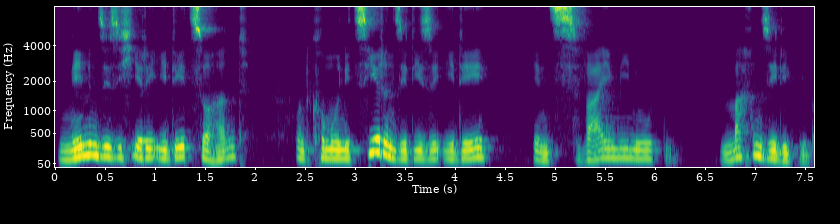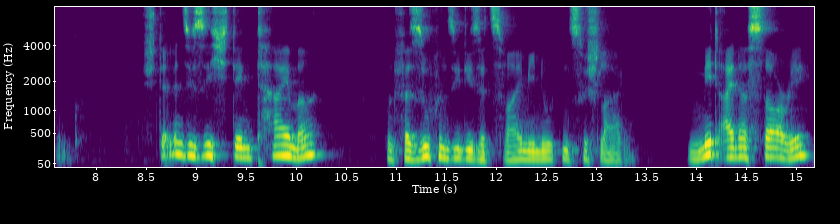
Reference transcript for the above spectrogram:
Nehmen Sie sich Ihre Idee zur Hand und kommunizieren Sie diese Idee in zwei Minuten. Machen Sie die Übung. Stellen Sie sich den Timer und versuchen Sie diese zwei Minuten zu schlagen. Mit einer Story.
